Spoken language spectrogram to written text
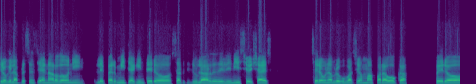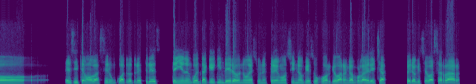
Creo que la presencia de Nardoni le permite a Quintero ser titular desde el inicio y ya es será una preocupación más para Boca, pero el sistema va a ser un 4-3-3 teniendo en cuenta que Quintero no es un extremo, sino que es un jugador que va a arrancar por la derecha, pero que se va a cerrar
